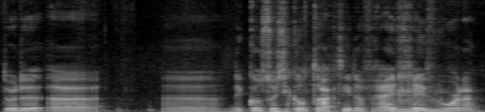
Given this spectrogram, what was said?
door de, uh, uh, de constructiecontracten die dan vrijgegeven mhm. worden.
